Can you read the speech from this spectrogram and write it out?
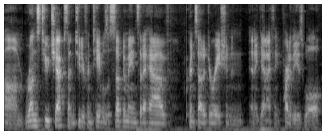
um, runs two checks on two different tables of subdomains that I have, prints out a duration, and, and again, I think part of these will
